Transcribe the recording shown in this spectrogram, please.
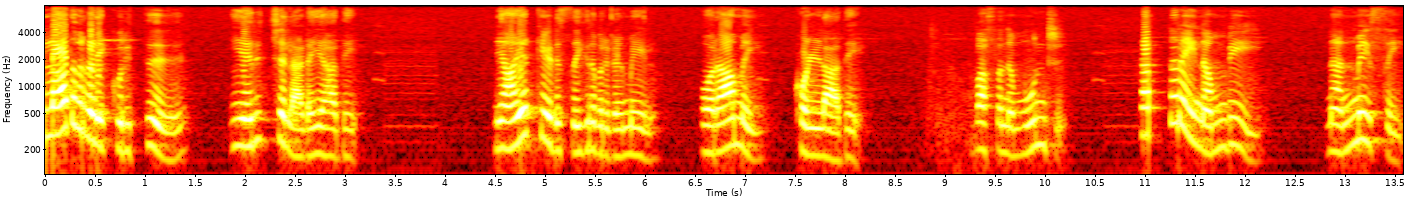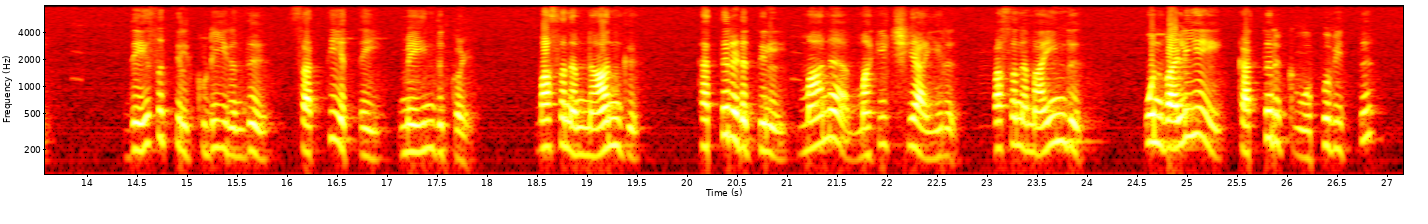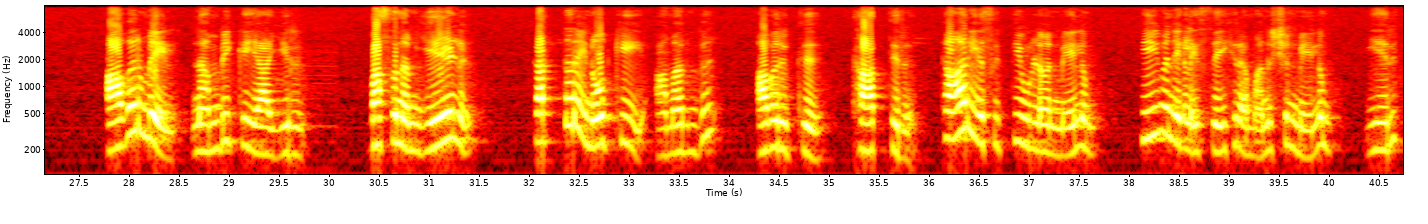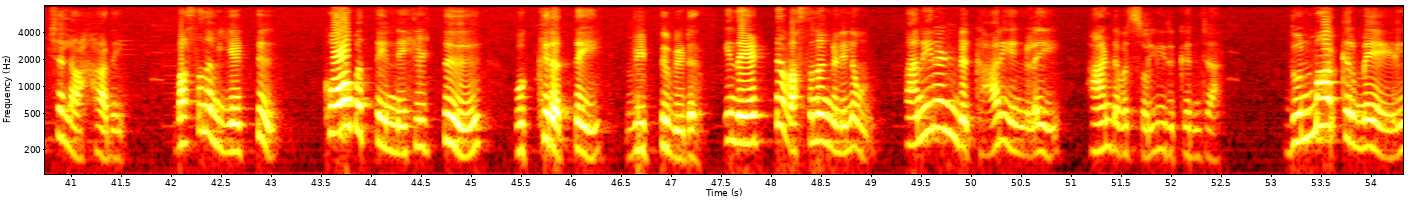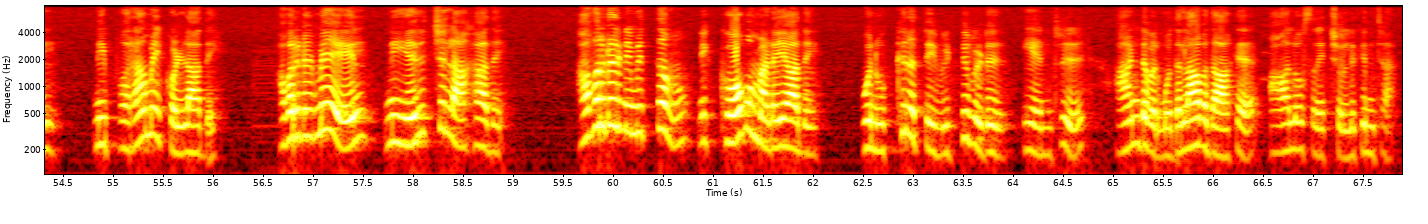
இல்லாதவர்களை குறித்து எரிச்சல் அடையாதே. நியாயக்கேடு செய்கிறவர்கள் மேல் பொறாமை கொள்ளாதே. வசனம் மூன்று. கத்தரை நம்பி நன்மை செய். தேசத்தில் குடியிருந்து சத்தியத்தை மேய்ந்து கொள். வசனம் நான்கு. கத்தரிடத்தில் மன மகிழ்ச்சியாயிரு வசனம் ஐந்து. உன் வழியை கத்தருக்கு ஒப்புவித்து அவர் மேல் நம்பிக்கையாயிரு வசனம் ஏழு. கர்த்தரை நோக்கி அமர்ந்து அவருக்கு காத்திரு. காரிய சித்தி உள்ளவன் மேலும் தீவனைகளை செய்கிற மனுஷன் மேலும் எரிச்சலாகாதே. வசனம் எட்டு கோபத்தை நெகிழ்த்து உக்கிரத்தை விட்டுவிடு. இந்த எட்டு வசனங்களிலும் பனிரெண்டு காரியங்களை ஆண்டவர் சொல்லி இருக்கின்றார் துன்மார்க்கர் மேல் நீ பொறாமை கொள்ளாதே. அவர்கள் மேல் நீ எரிச்சல் ஆகாதே அவர்கள் நிமித்தம் நீ கோபம் அடையாதே உன் உக்கிரத்தை விட்டுவிடு என்று ஆண்டவர் முதலாவதாக ஆலோசனை சொல்லுகின்றார்.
